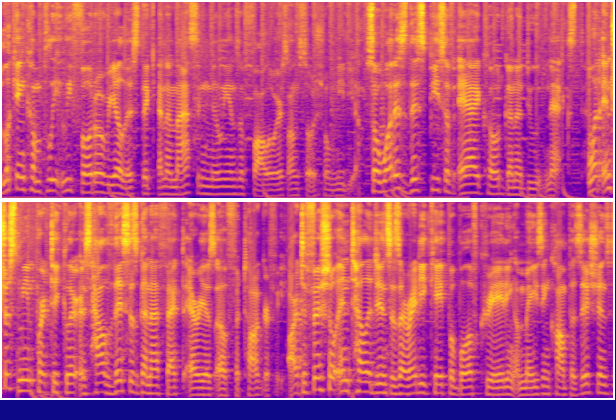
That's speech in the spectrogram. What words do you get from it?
looking completely photorealistic and amassing millions of followers on social media. So what is this piece of AI code gonna do next? What interests me in particular is how this is gonna affect areas of photography. Artificial intelligence is already capable of creating amazing compositions,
